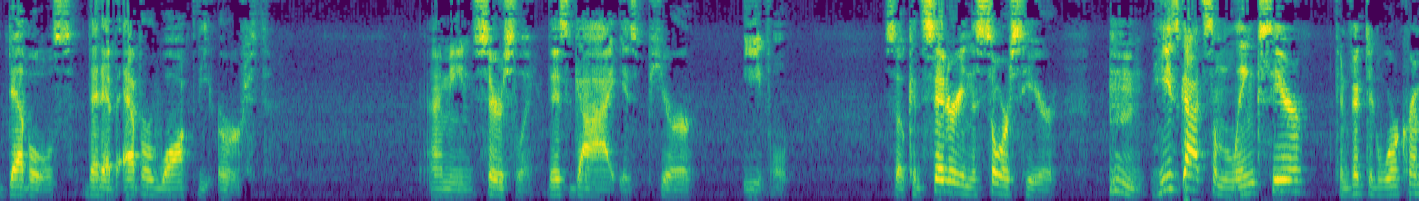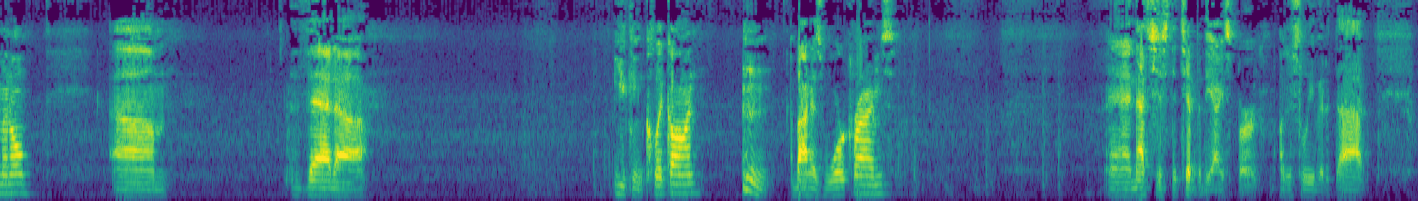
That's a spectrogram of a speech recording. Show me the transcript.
devils that have ever walked the earth. I mean, seriously, this guy is pure evil. So, considering the source here, he's got some links here convicted war criminal um, that uh, you can click on about his war crimes. And that's just the tip of the iceberg. I'll just leave it at that.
